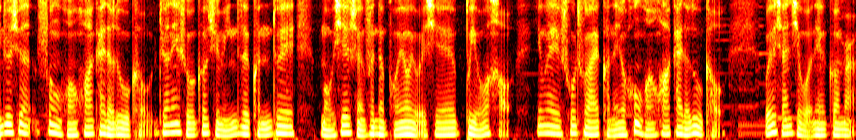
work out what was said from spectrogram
林志炫《凤凰花开的路口》这样的一首歌曲名字，可能对某些省份的朋友有一些不友好，因为说出来可能是凤凰花开的路口。我又想起我那个哥们儿，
